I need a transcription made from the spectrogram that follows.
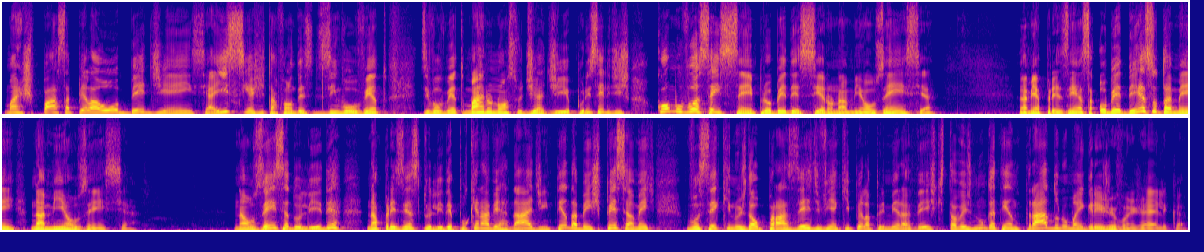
mas passa pela obediência. Aí sim a gente está falando desse desenvolvimento, desenvolvimento mais no nosso dia a dia. Por isso ele diz: como vocês sempre obedeceram na minha ausência, na minha presença, obedeçam também na minha ausência. Na ausência do líder, na presença do líder. Porque, na verdade, entenda bem, especialmente você que nos dá o prazer de vir aqui pela primeira vez, que talvez nunca tenha entrado numa igreja evangélica.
